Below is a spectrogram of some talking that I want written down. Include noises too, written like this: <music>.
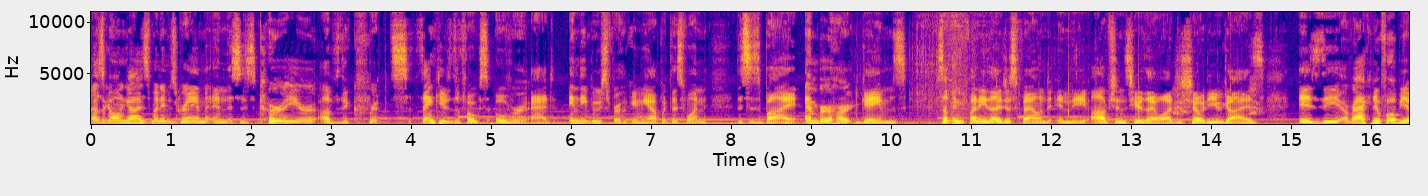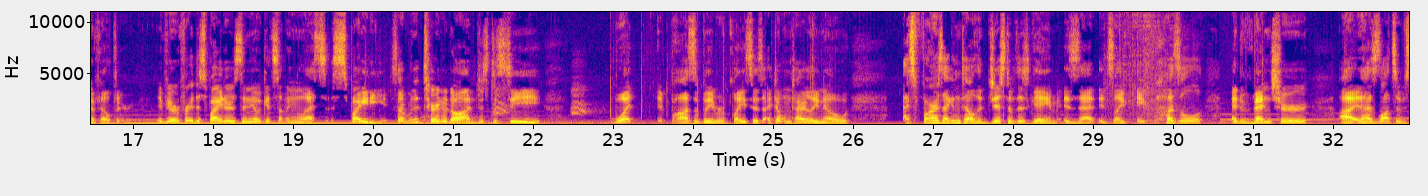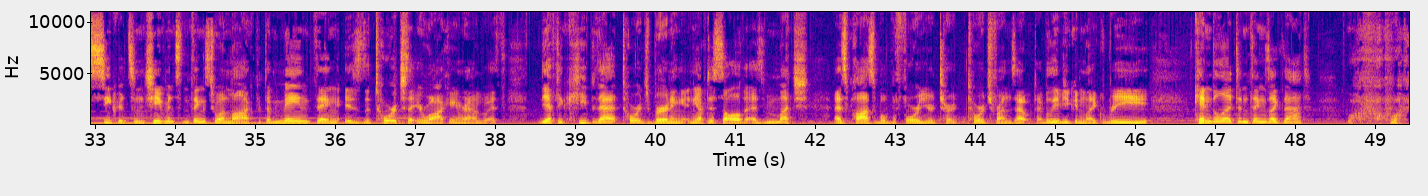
How's it going, guys? My name is Graeme, and this is Courier of the Crypts. Thank you to the folks over at Indie Boost for hooking me up with this one. This is by Emberheart Games. Something funny that I just found in the options here that I wanted to show to you guys is the arachnophobia filter. If you're afraid of spiders, then you'll get something less spidey. So I'm going to turn it on just to see what it possibly replaces. I don't entirely know as far as I can tell, the gist of this game is that it's like a puzzle adventure. Uh, it has lots of secrets and achievements and things to unlock, but the main thing is the torch that you're walking around with. You have to keep that torch burning, and you have to solve as much as possible before your torch runs out. I believe you can like rekindle it and things like that. <laughs>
